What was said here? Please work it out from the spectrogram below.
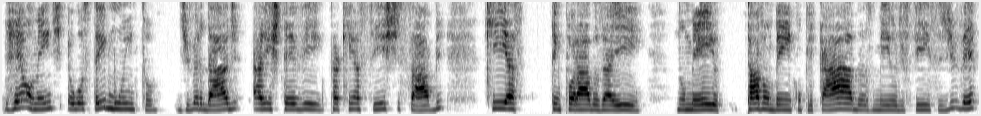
realmente eu gostei muito, de verdade. A gente teve, para quem assiste, sabe, que as temporadas aí no meio estavam bem complicadas, meio difíceis de ver.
